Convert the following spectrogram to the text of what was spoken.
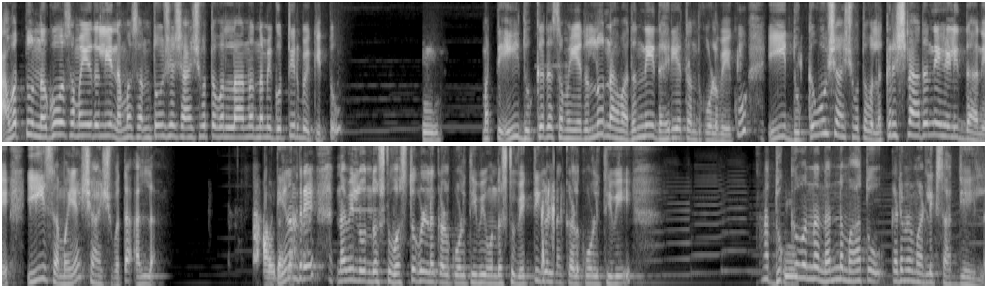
ಅವತ್ತು ನಗುವ ಸಮಯದಲ್ಲಿ ನಮ್ಮ ಸಂತೋಷ ಶಾಶ್ವತವಲ್ಲ ಅನ್ನೋದು ನಮಗೆ ಗೊತ್ತಿರಬೇಕಿತ್ತು. ಮತ್ತೆ ಈ ದುಃಖದ ಸಮಯದಲ್ಲೂ ನಾವು ಅದನ್ನೇ ಧೈರ್ಯ ತಂದುಕೊಳ್ಬೇಕು. ಈ ದುಃಖವೂ ಶಾಶ್ವತವಲ್ಲ. ಕೃಷ್ಣ ಅದನ್ನೇ ಹೇಳಿದ್ದಾನೆ ಈ ಸಮಯ ಶಾಶ್ವತ ಅಲ್ಲ. ಏನಂದ್ರೆ ನಾವಿಲ್ಲಿ ಒಂದಷ್ಟು ವಸ್ತುಗಳನ್ನ ಕಳ್ಕೊಳ್ತೀವಿ ಒಂದಷ್ಟು ವ್ಯಕ್ತಿಗಳನ್ನ ಕಳ್ಕೊಳ್ತೀವಿ. ಆ ದುಃಖವನ್ನ ನನ್ನ ಮಾತು ಕಡಿಮೆ ಮಾಡ್ಲಿಕ್ಕೆ ಸಾಧ್ಯ ಇಲ್ಲ.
